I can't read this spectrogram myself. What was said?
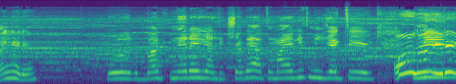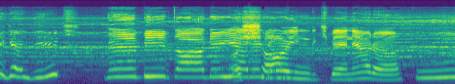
Ay nere? Dur bak nereye geldik. Şaka yaptım. Aya gitmeyecektik. Aa lan Ye- nereye geldik? Ve bir tane yere Aşağı geldik. indik be ne ara? Bro.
